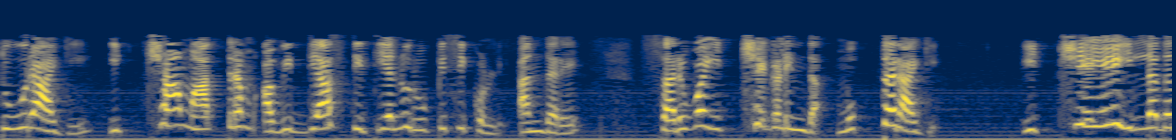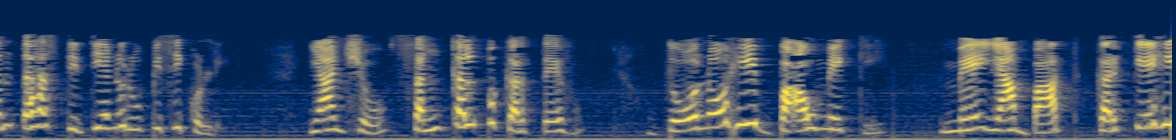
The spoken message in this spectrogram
ದೂರಾಗಿ ಇಚ್ಛಾ ಮಾತ್ರಂ ಅವಿದ್ಯಾ ಸ್ಥಿತಿಯನ್ನು ರೂಪಿಸಿಕೊಳ್ಳಿ. ಅಂದರೆ ಸರ್ವ ಇಚ್ಛೆಗಳಿಂದ ಮುಕ್ತರಾಗಿ ಇಚ್ಛೆಯೇ ಇಲ್ಲದಂತಹ ಸ್ಥಿತಿಯನ್ನು ರೂಪಿಸಿಕೊಳ್ಳಿ. ಯಾಜೋ ಸಂಕಲ್ಪ ಕರ್ತೆ ಹೋ ದೋನೋ ಹಿ ಬಾವ್ ಮೇಕಿ ಮೇ ಯಾ ಬಾತ್ ಕರ್ಕೆ करके ही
